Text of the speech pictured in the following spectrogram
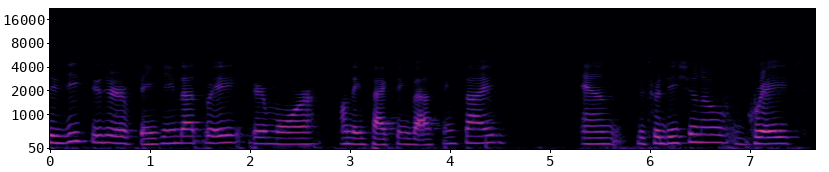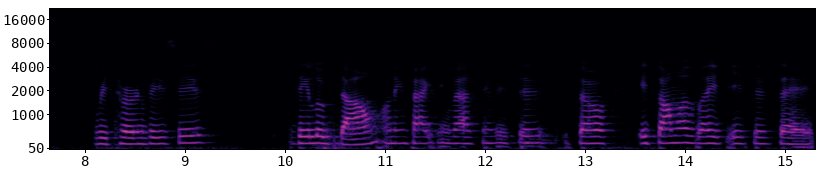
the VCs are thinking that way, they're more on the impact investing side. And the traditional great return VCs, they look down on impact investing VCs. So it's almost like if you say,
